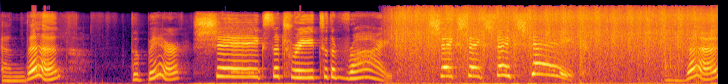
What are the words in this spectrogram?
And then the bear shakes the tree to the right. Shake, shake, shake, shake. And then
